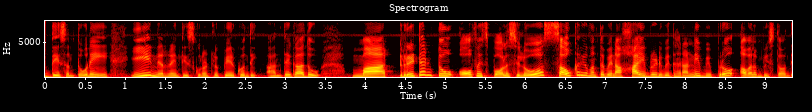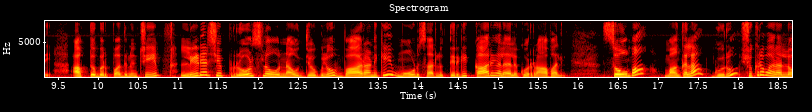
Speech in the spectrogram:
ఉద్దేశంతోనే ఈ నిర్ణయం తీసుకున్నట్లు పేర్కొంది. అంతేకాదు మా రిటర్న్ టు ఆఫీస్ పాలసీలో సౌకర్యవంతమైన హైబ్రిడ్ విధానాన్ని విప్రో అవలంబిస్తోంది. అక్టోబర్ పది నుంచి లీడర్షిప్ రోల్స్లో ఉన్న ఉద్యోగులు వారానికి మూడు సార్లు తిరిగి కార్యాలయాలకు రావాలి. సోమ మంగళ గురు శుక్రవారాల్లో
